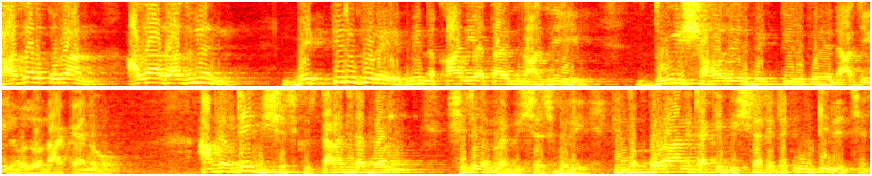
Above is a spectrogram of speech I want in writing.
হাজাল কোরআন আলা রাজুলেন ব্যক্তির উপরে মিন কারিয়াতাইন নাজিম দুই শহরের ব্যক্তির উপরে নাজিল হলো না কেন? আমরা এটাই বিশ্বাস করি। তারা যেটা বলে, সেটাই আমরা বিশ্বাস করি। কিন্তু কোরআন এটাকে বিশ্বাস, এটাকে উল্টি দিচ্ছেন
